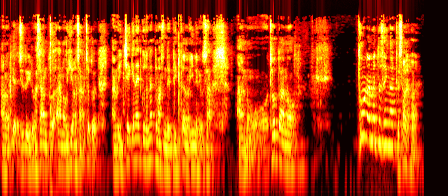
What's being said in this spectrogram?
あの、いや、ちょっと、イルカさんと、あの、ヒヨンさん、ちょっと、あの、言っちゃいけないってことになってますんでって言ったのはいいんだけどさ、あの、ちょっとあの、トーナメント戦があってさ、はいはい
